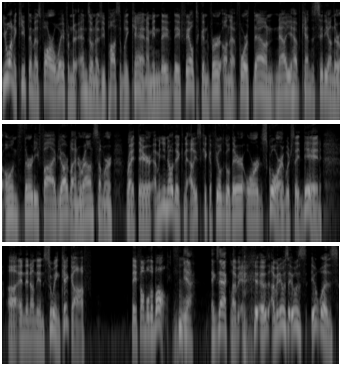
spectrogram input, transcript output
You want to keep them as far away from their end zone as you possibly can. I mean, they they failed to convert on that fourth down. Now you have Kansas City on their own 35 yard line, around somewhere right there. I mean, you know they can at least kick a field goal there or score, which they did. Uh, and then on the ensuing kickoff, they fumble the ball. yeah, exactly. I mean, it was, I mean, it was, it was, it was,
